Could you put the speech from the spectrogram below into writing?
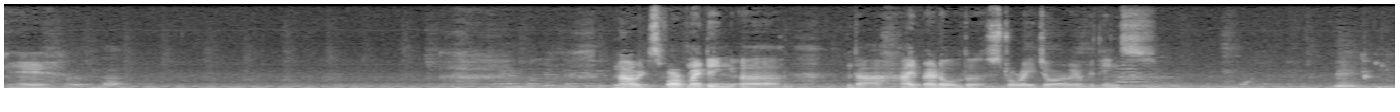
Okay. Now it's formatting uh, the iPad all the storage or everything's Thank you.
